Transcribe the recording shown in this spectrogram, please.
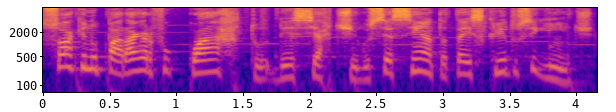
Só que no parágrafo 4 desse artigo 60 está escrito o seguinte:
